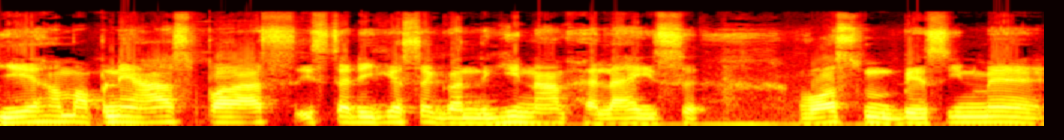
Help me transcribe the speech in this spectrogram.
ये हम अपने आसपास इस तरीके से गंदगी ना फैलाएँ। इस वॉश बेसिन में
